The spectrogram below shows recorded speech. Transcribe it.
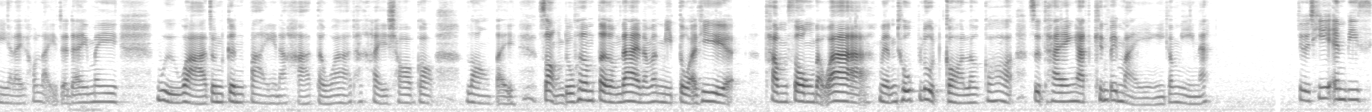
มีอะไรเท่าไหร่จะได้ไม่หวือหวาจนเกินไปนะคะ แต่ว่าถ้าใครชอบก็ลองไปส่องดูเพิ่มเติมได้นะ มันมีตัวที่ทำทรงแบบว่าเหมือนทุบหลุดก่อนแล้วก็สุดท้ายงัดขึ้นไปใหม่อย่างนี้ก็มีนะอยู่ที่ NBC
